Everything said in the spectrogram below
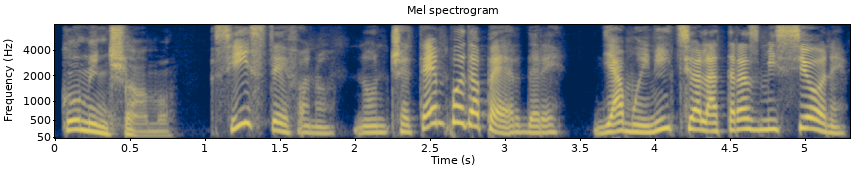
Cominciamo. Sì, Stefano, non c'è tempo da perdere. Diamo inizio alla trasmissione.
